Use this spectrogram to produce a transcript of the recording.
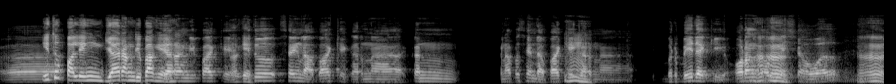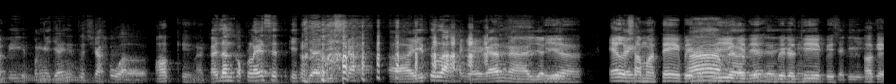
eh, itu paling jarang dipakai. ya? jarang dipakai. Oke. Itu saya nggak pakai karena kan kenapa saya nggak pakai Hmm. karena berbeda ki. Orang tahu Heeh. syawal, Heeh. tapi pengejaannya itu syahwal. Oke. Nah, kadang kepleset ki jadi syah. Ah, itulah ya kan. Nah, jadi iya. L sama T beda Ah, beda- gitu ya, beda tipis. Oke.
